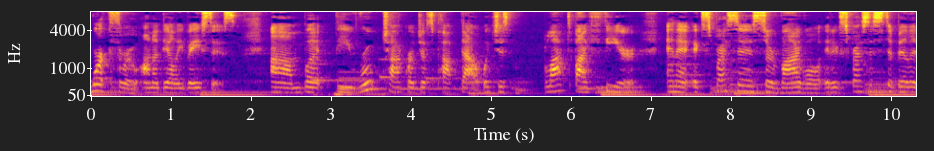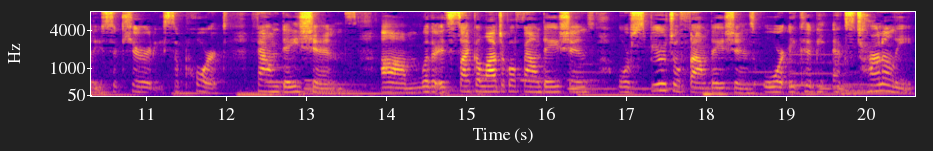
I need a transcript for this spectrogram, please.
work through on a daily basis. Um, but the root chakra just popped out, which is blocked by fear and it expresses survival. It expresses stability security support foundations um, whether it's psychological foundations or spiritual foundations or it could be externally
